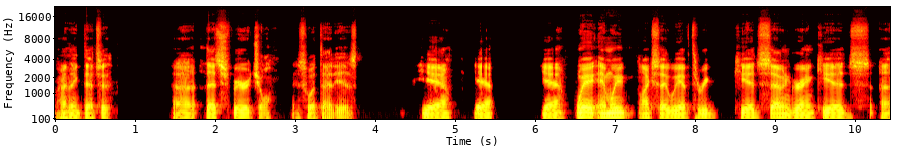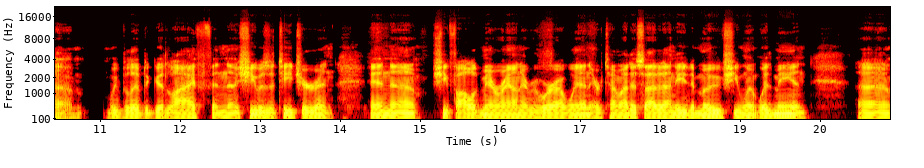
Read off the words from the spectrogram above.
I think that's a uh, that's spiritual, is what that is. Yeah, yeah, yeah. We and we like I say, we have three kids, seven grandkids. Um, we've lived a good life, and uh, she was a teacher, and and uh, she followed me around everywhere I went. Every time I decided I needed to move, she went with me, and uh,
